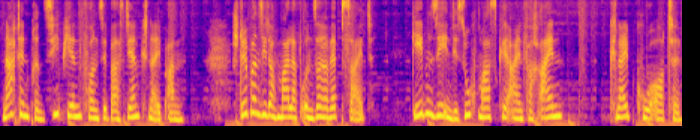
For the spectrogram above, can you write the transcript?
nach den Prinzipien von Sebastian Kneip an. Stöbern Sie doch mal auf unserer Website. Geben Sie in die Suchmaske einfach ein Kneip-Kurorte.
